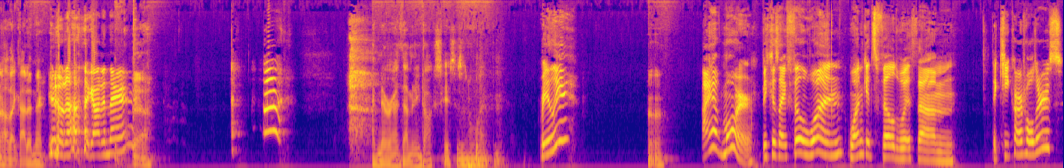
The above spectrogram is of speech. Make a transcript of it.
know how that got in there. You don't know how that got in there? Yeah. I've never had that many docs cases in a while. Really? Uh-uh. I have more because I fill one. One gets filled with um the key card holders.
